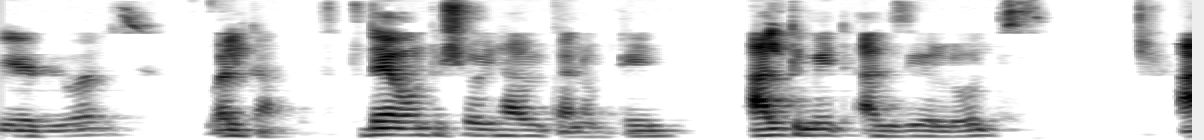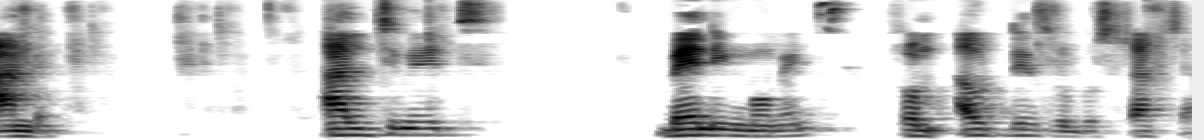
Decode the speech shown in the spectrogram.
dear viewers, welcome. Today I want to show you how you can obtain ultimate axial loads and ultimate bending moments from Autodesk robot structure.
